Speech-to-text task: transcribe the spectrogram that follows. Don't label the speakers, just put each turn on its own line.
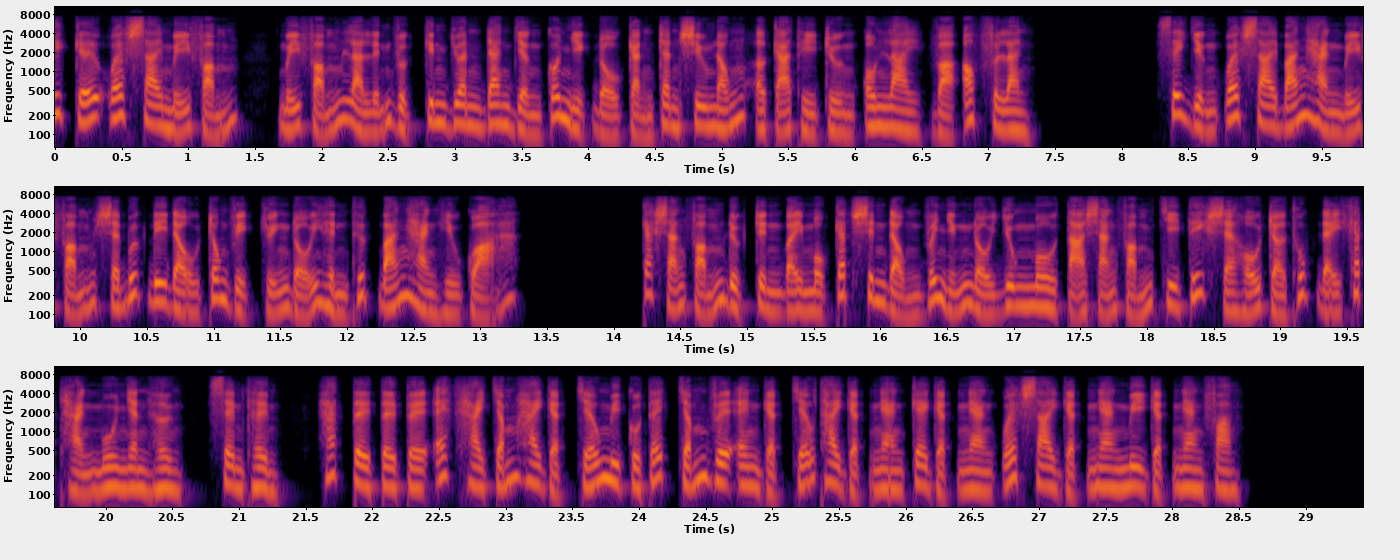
Thiết kế website mỹ phẩm Mỹ phẩm là lĩnh vực kinh doanh đang dần có nhiệt độ cạnh tranh siêu nóng ở cả thị trường online và offline. Xây dựng website bán hàng mỹ phẩm sẽ bước đi đầu trong việc chuyển đổi hình thức bán hàng hiệu quả. Các sản phẩm được trình bày một cách sinh động với những nội dung mô tả sản phẩm chi tiết sẽ hỗ trợ thúc đẩy khách hàng mua nhanh hơn. Xem thêm https 2 2 gạch chéo mycotet vn gạch chéo thai gạch ngang ke gạch ngang website gạch ngang mi gạch ngang farm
